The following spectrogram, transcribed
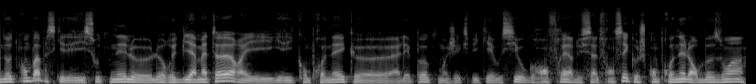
notre combat parce qu'il soutenait le, rugby amateur et il, comprenait qu'à l'époque, moi j'expliquais aussi aux grands frères du Stade français que je comprenais leur besoin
